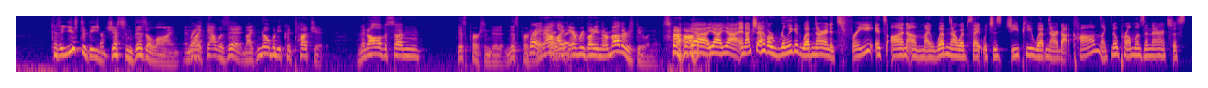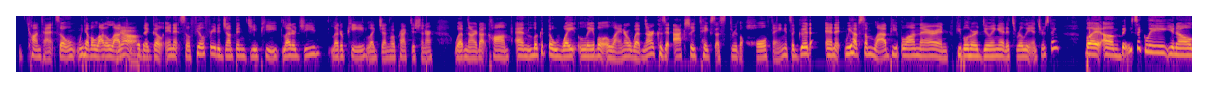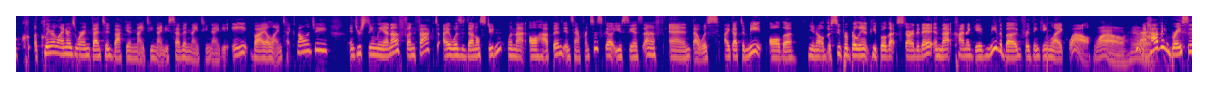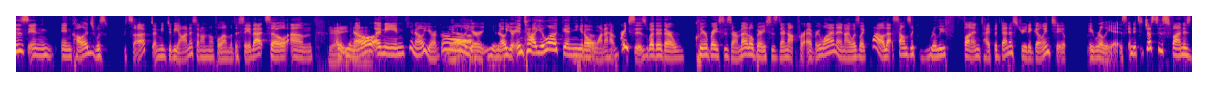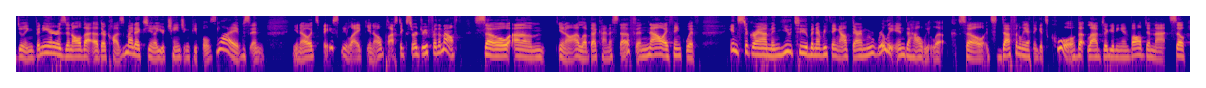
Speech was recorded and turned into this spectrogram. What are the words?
because it used to be just Invisalign and Right. like that was it. Like nobody could touch it. And then all of a sudden, this person did it and this person. Right, now, right, like right. everybody and their mother's doing it. So yeah, yeah, yeah. And actually, I have a really good webinar and it's free. It's on um, my webinar website, which is gpwebinar.com. Like, no promos in there. It's just content. So we have a lot of lab Yeah. people that go in it. So feel free to jump in GP, letter G, letter P, like general practitioner, webinar.com, and look at the white label aligner webinar because it actually takes us through the whole thing. It's a good, and it, we have some lab people on there and people who are doing it. It's really interesting. But um, basically, you know, cl- clear aligners were invented back in 1997, 1998 by Align Technology. Interestingly enough, fun fact, I was a dental student when that all happened in San Francisco at UCSF. And that was, I got to meet all the, you know, the super brilliant people that started it. And that kind of gave me the bug for thinking like, wow, wow, yeah. yeah, having braces in, in college was, it sucked. I mean, to be honest, I don't know if I'm able to say that. So, um, yeah, uh, you you know i mean you know you're a girl Yeah. you're you know you're into how you look and you don't want to have braces. Whether they're clear braces or metal braces they're not for everyone. And i was like wow that sounds like really fun type of dentistry to go into. It really is. And it's just as fun as doing veneers and all that other cosmetics you know you're changing people's lives. And you know it's basically like you know plastic surgery for the mouth. So um you know i love that kind of stuff. And now i think with Instagram and YouTube and everything out there. And we're really into how we look. So it's definitely, I think it's cool that labs are getting involved in that. So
